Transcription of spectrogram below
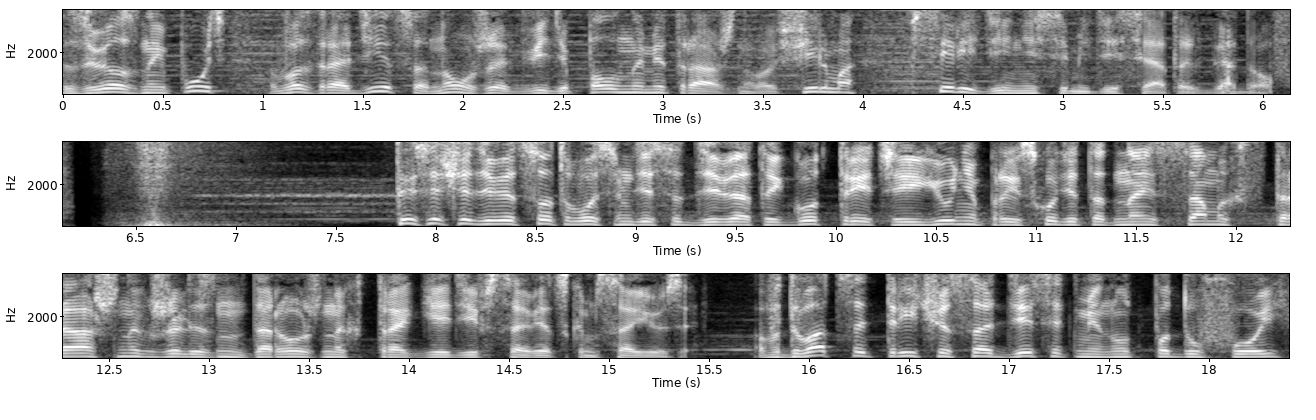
«Звездный путь» возродится, но уже в виде полнометражного фильма в середине 70-х годов. 1989 год, 3 июня, происходит одна из самых страшных железнодорожных трагедий в Советском Союзе – в 23 часа 10 минут под Уфой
